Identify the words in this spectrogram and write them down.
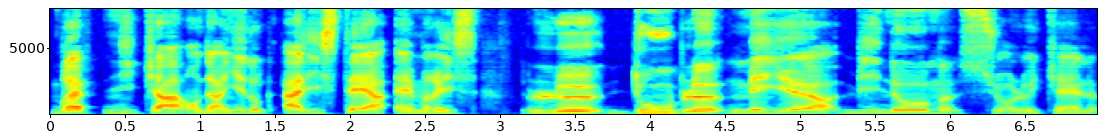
Bref, Nika en dernier, donc Alistair Emrys le double meilleur binôme sur lequel,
